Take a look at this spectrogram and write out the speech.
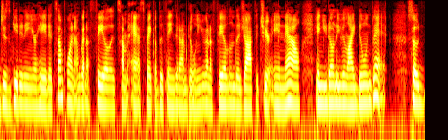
just get it in your head. At some point, I'm going to fail in some aspect of the thing that I'm doing. You're going to fail in the job that you're in now, and you don't even like doing that. So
